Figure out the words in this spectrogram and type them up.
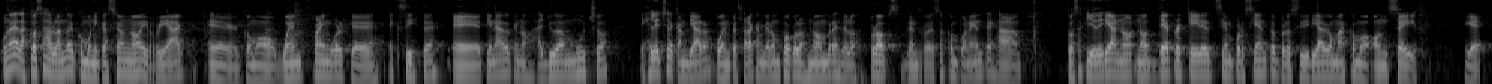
una de las cosas hablando de comunicación ¿no? y React eh, como buen framework que existe, tiene algo que nos ayuda mucho, es el hecho de cambiar o empezar a cambiar un poco los nombres de los props dentro de esos componentes a cosas que yo diría no, no deprecated 100%, pero sí diría algo más como unsafe. Que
